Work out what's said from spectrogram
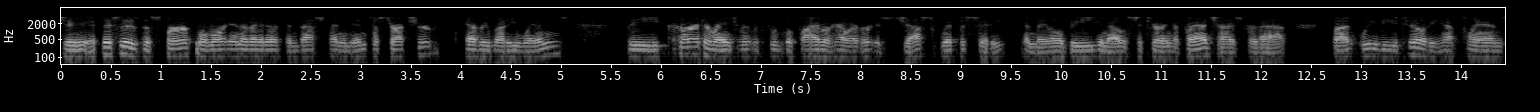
to if this is the spur for more innovative investment in infrastructure, everybody wins the current arrangement with Google Fiber, however, is just with the city, and they will be, you know, securing a franchise for that. But we, the utility, have plans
